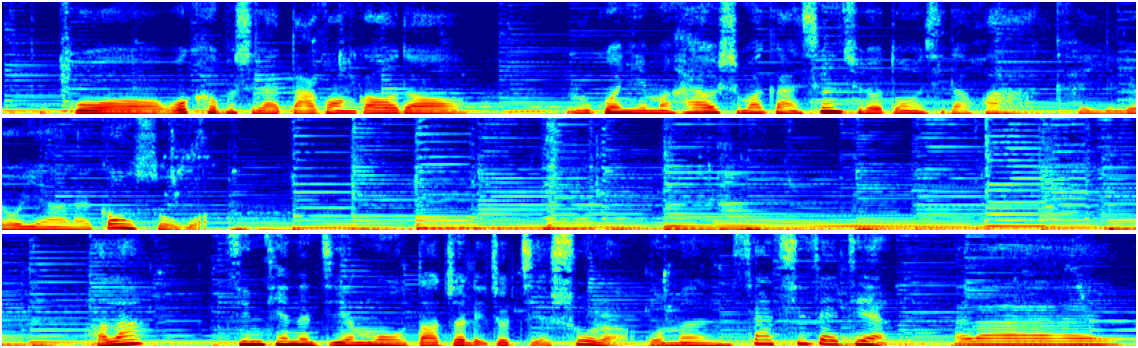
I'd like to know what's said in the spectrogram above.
不过我可不是来打广告的哦。如果你们还有什么感兴趣的东西的话，可以留言来告诉我。好啦，今天的节目到这里就结束了，我们下期再见，拜拜。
